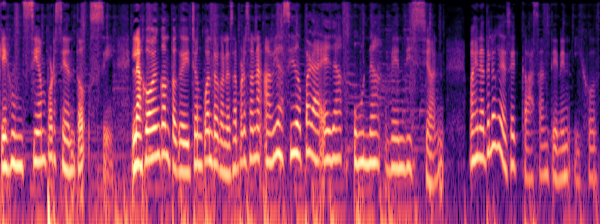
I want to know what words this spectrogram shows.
que es un 100% sí. La joven contó que dicho encuentro con esa persona había sido para ella una bendición. Imagínate lo que se casan, tienen hijos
